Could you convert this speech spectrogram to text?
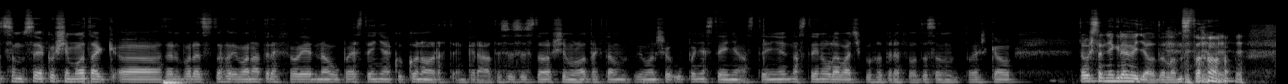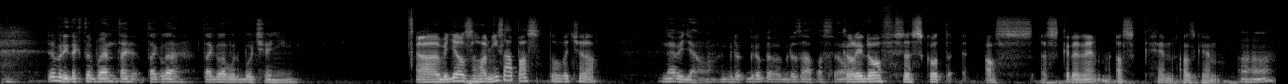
jsem si jako všiml, tak uh, ten bodec toho Ivana trefil jednou úplně stejně jako Conor tenkrát. Ty jsi si z toho všiml, tak tam Ivan šel úplně stejně a stejně na stejnou levačku ho trefil. To jsem to říkal, to už jsem někde viděl, tohle z toho. Dobrý, tak to bude tak, takhle, takhle odbočení. Uh, viděl jsi hlavní zápas toho večera? Neviděl. Kdo, kdo byl, kdo zápasil? Kalidov se Scott As, Askrenem, Askhem, Askhem. Aha.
